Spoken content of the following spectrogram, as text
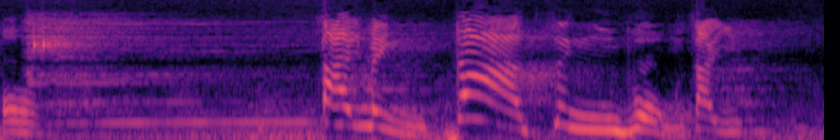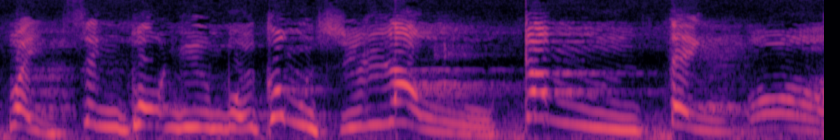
哦，大明嘉靖皇帝為靖國御妹公主劉金定。哦，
